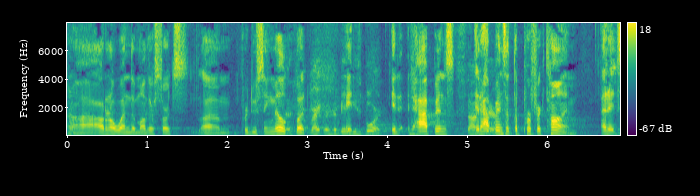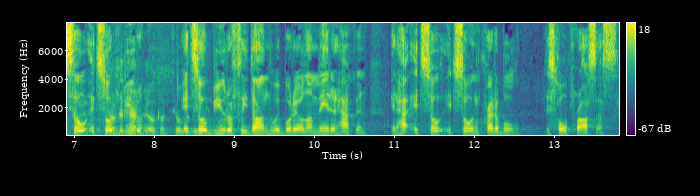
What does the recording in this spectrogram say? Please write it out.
Uh, I don't know when the mother starts um, producing milk, but Right when the baby's it, born. it, it happens. not It happens at the perfect time, and it's so it's so beautiful. It's so beautifully done the way Borei Olam made it happen. It ha- it's so it's so incredible this whole process.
